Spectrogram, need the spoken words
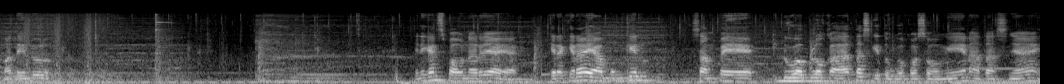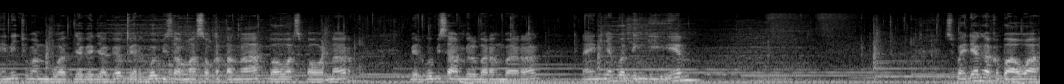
Matiin dulu. Ini kan spawnernya ya. Kira-kira ya mungkin sampai dua blok ke atas gitu gue kosongin atasnya. Ini cuman buat jaga-jaga biar gue bisa masuk ke tengah bawah spawner biar gue bisa ambil barang-barang. Nah ininya gue tinggiin supaya dia nggak ke bawah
